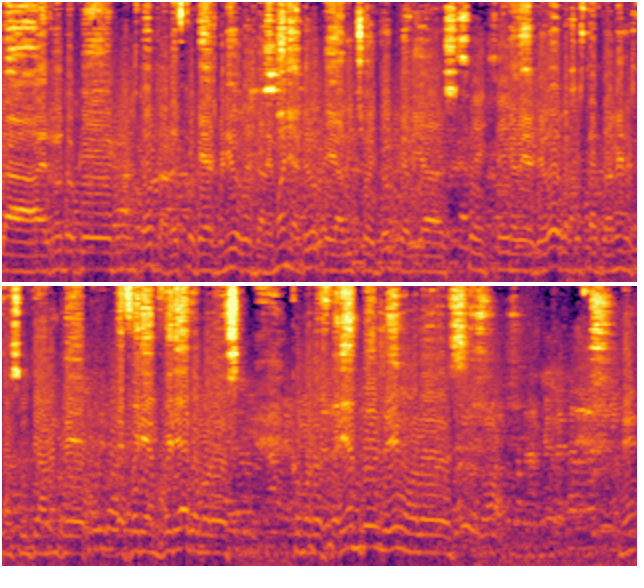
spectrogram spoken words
la- el rato que, que hemos estado, te agradezco que hayas venido desde Alemania, creo que ha dicho Aitor que habías, Sí, sí. que habías llegado, vas a estar también, estás últimamente de feria en feria como los, como los feriantes, ¿eh? como los... ¿eh?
